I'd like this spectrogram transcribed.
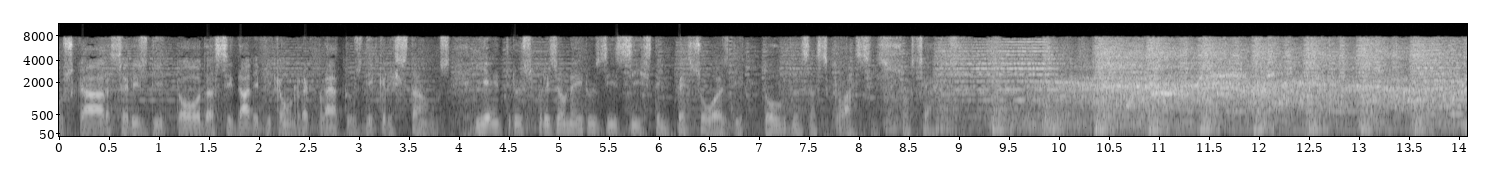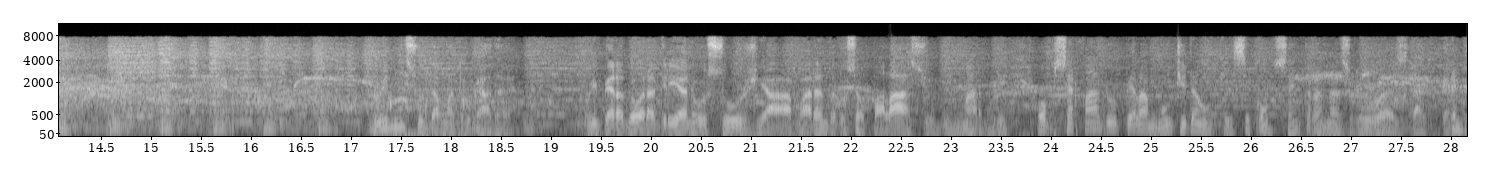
Os cárceres de toda a cidade ficam repletos de cristãos, e entre os prisioneiros existem pessoas de todas as classes sociais. No início da madrugada, o imperador Adriano surge à varanda do seu palácio de mármore, observado pela multidão que se concentra nas ruas da grande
